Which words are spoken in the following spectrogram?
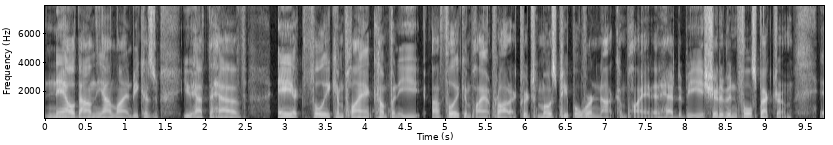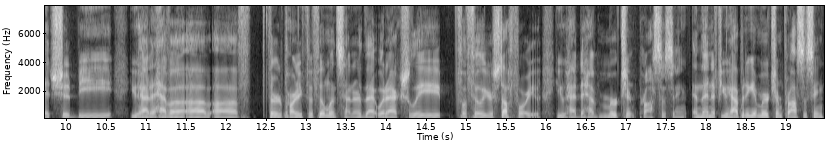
nail down the online because you have to have a, a fully compliant company, a fully compliant product, which most people were not compliant. It had to be, it should have been full spectrum. It should be, you had to have a, a, a third party fulfillment center that would actually fulfill your stuff for you. You had to have merchant processing. And then if you happen to get merchant processing,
